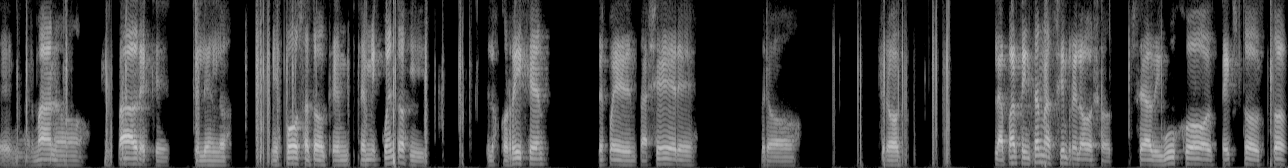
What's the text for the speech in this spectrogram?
eh, mis hermanos, mis padres, que, leen los, mi esposa, todo, que leen mis cuentos y los corrigen, después en talleres, pero, pero la parte interna siempre lo hago yo, sea dibujo, texto, todo.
